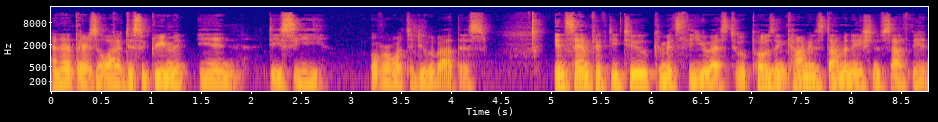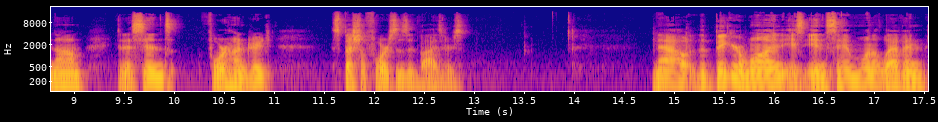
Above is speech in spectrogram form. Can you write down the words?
and that there's a lot of disagreement in D.C over what to do about this. NSAM 52 commits the U.S. to opposing communist domination of South Vietnam, and it sends 400 Special Forces advisors. Now, the bigger one is NSAM 111,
